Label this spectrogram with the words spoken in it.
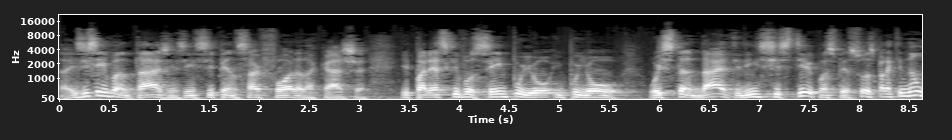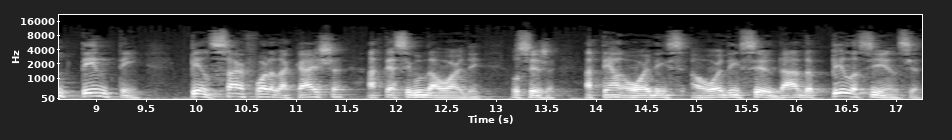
Ah, existem vantagens em se pensar fora da caixa, e parece que você empunhou, empunhou o estandarte de insistir com as pessoas para que não tentem pensar fora da caixa até segunda ordem. Ou seja, até a ordem, a ordem ser dada pela ciência.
